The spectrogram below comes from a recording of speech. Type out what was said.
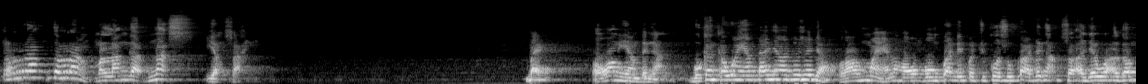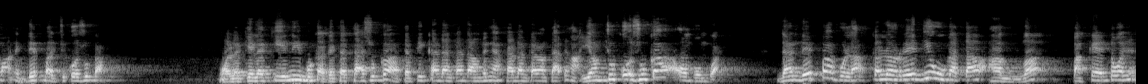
terang-terang melanggar nas yang sahih. Baik. Orang yang dengar. Bukan kawan yang tanya tu saja. Ramai lah orang perempuan mereka cukup suka dengar soal jawab agama ni. Mereka cukup suka. Orang lelaki ni bukan kata tak suka. Tapi kadang-kadang dengar, kadang-kadang tak dengar. Yang cukup suka orang perempuan. Dan mereka pula kalau radio kata Allah pakai tu aja.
